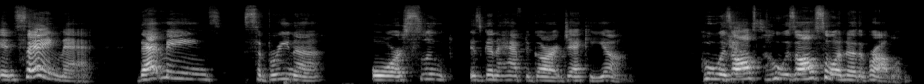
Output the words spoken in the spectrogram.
in saying that, that means Sabrina or Sloot is going to have to guard Jackie Young, who is also who is also another problem.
